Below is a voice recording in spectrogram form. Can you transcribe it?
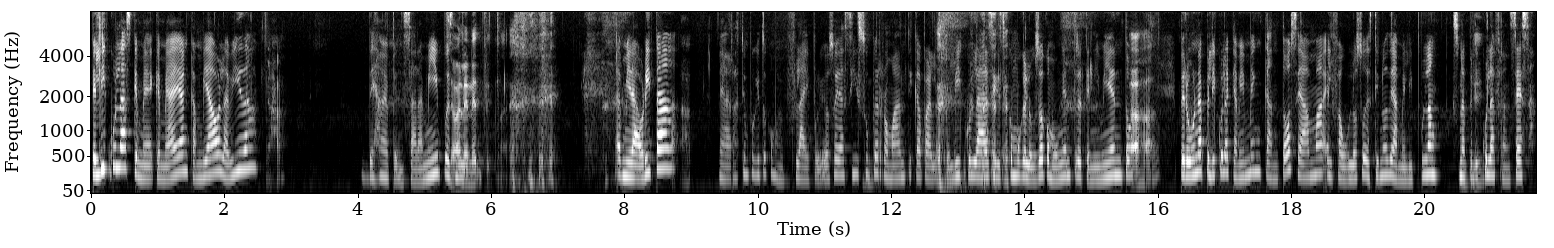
Películas que me, que me hayan cambiado la vida, Ajá. déjame pensar. A mí, pues. se vale Netflix. Ah, Mira, ahorita Ah. me agarraste un poquito como en fly, porque yo soy así súper romántica para las películas y así como que lo uso como un entretenimiento. Ajá. Pero una película que a mí me encantó se llama El fabuloso destino de Amélie Poulain. Es una Ok. película francesa.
